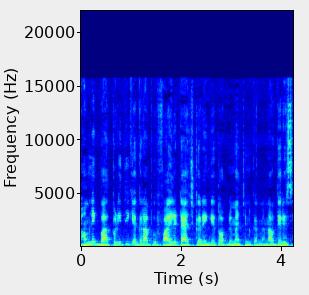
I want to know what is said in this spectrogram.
हमने एक बात पढ़ी थी कि अगर आप कोई फ़ाइल अटैच करेंगे तो आपने मेंशन करना now there is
